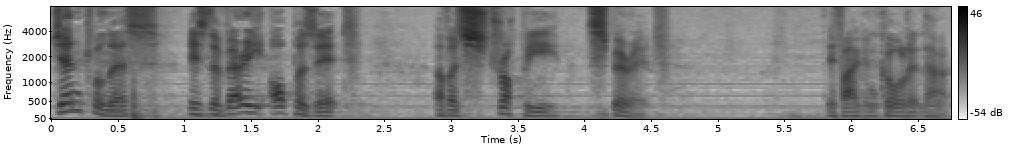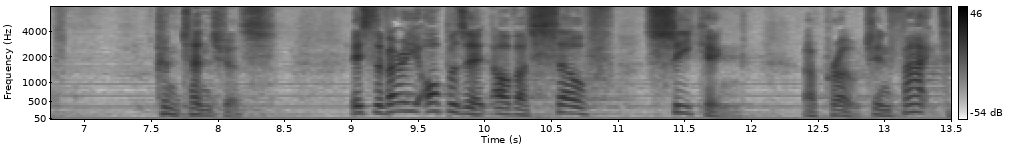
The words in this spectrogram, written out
Gentleness is the very opposite of a stroppy spirit, if I can call it that. Contentious. It's the very opposite of a self seeking approach. In fact,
